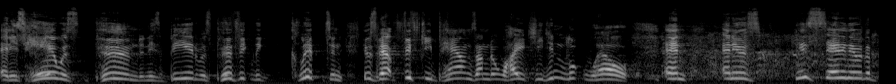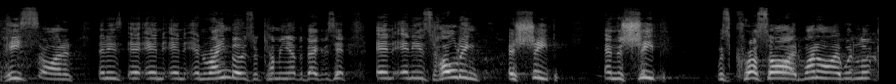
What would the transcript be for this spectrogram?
and his hair was permed and his beard was perfectly clipped and he was about 50 pounds underweight. He didn't look well. And, and he, was, he was standing there with a peace sign and, and, and, and, and rainbows were coming out the back of his head. And, and he's holding a sheep and the sheep was cross eyed. One eye would look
